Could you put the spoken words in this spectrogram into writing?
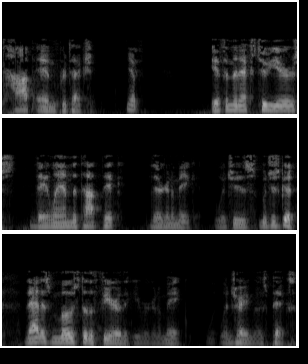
top end protection. Yep. If, if in the next 2 years they land the top pick, they're going to make it, which is which is good. That is most of the fear that you were going to make when trading those picks.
